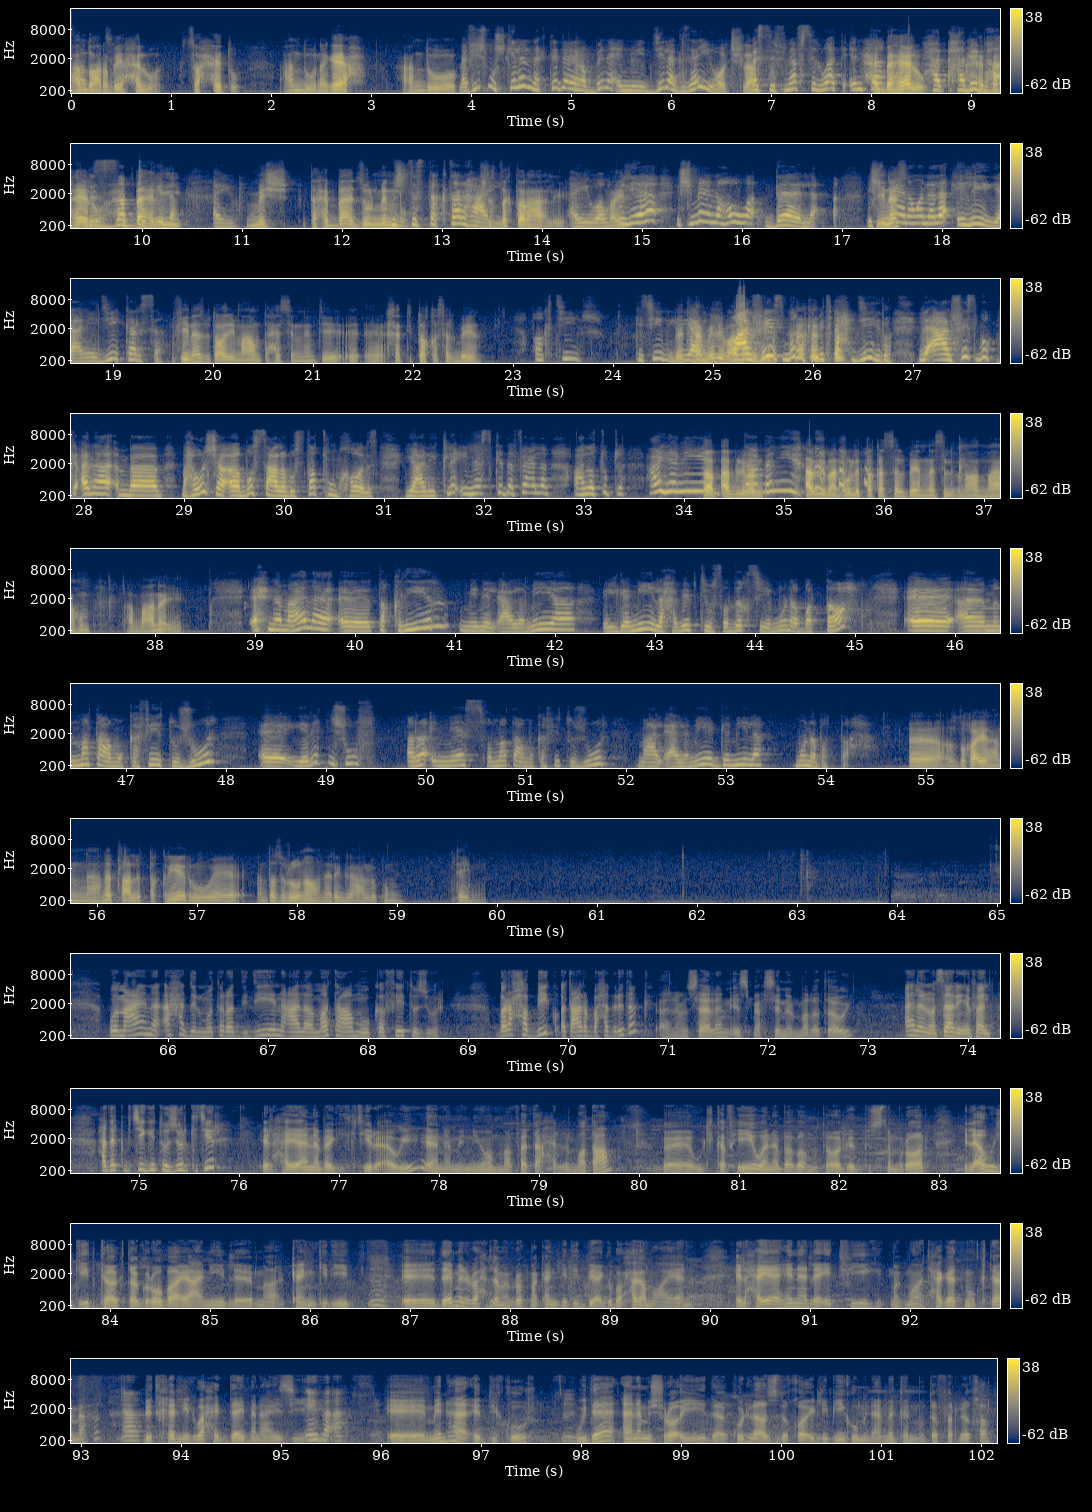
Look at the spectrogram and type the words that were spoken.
عنده عربية حلوة. صحته. عنده نجاح عنده ما فيش مشكلة إنك تدعي ربنا إنه يديلك زيه. ما قلتش لا. بس في نفس الوقت أنت حبها له. له. بالظبط كده. ليه؟ أيوه. مش تحبها تزول منه. مش تستكترها مش عليه. تستكترها عليه. أيوه. وتقول يا إشمعنى هو ده؟ لا. إشمعنى وأنا لا؟ ليه؟ يعني دي كارثة. في ناس بتقعدي معاهم تحس إن انت خدتي طاقة سلبية؟ آه كتير. كتير يعني. وعلى إيه؟ الفيسبوك بالتحديد. لا على الفيسبوك أنا ما بحاولش أبص على بوستاتهم خالص. يعني تلاقي ناس كده فعلا على طول عيانين طب قبل ما قبل ما نقول الطاقة السلبية الناس اللي بنقعد معاهم معانا إيه؟ إحنا معانا آه، تقرير من الإعلامية الجميلة حبيبتي وصديقتي منى بطاح آه، آه، من مطعم وكافيه توجور. آه، يا ريت نشوف آراء الناس في مطعم وكافيه توجور مع الإعلامية الجميلة منى بطاح. آه، أصدقائي هن... هنطلع للتقرير وانتظرونا وهنرجع لكم تاني. ومعانا أحد المترددين على مطعم وكافيه تجور برحب بيك وأتعرف بحضرتك. أهلا وسهلا اسمي حسين الملطاوي. أهلا وسهلا يا فندم. حضرتك بتيجي تجور كتير؟ الحقيقة أنا باجي كتير قوي. أنا من يوم ما فتح المطعم والكافيه وأنا ببقى متواجد باستمرار. الأول جيت كتجربة يعني لمكان جديد. آه، دايما الواحد لما بيروح مكان جديد بيعجبه حاجة معينة. الحقيقة هنا لقيت فيه مجموعة حاجات مجتمعة آه. بتخلي الواحد دايما عايز يجي. إيه بقى؟ آه، منها الديكور. وده أنا مش رأيي ده كل أصدقائي اللي بيجوا من أماكن متفرقة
